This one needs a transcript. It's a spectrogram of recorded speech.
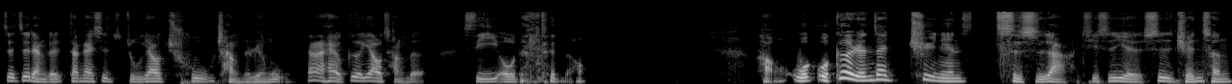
这这两个大概是主要出场的人物，当然还有各药厂的 CEO 等等的吼。好，我我个人在去年此时啊，其实也是全程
